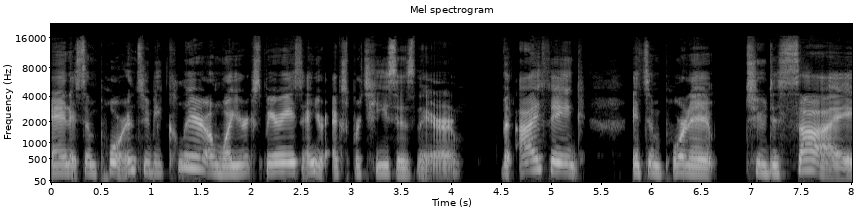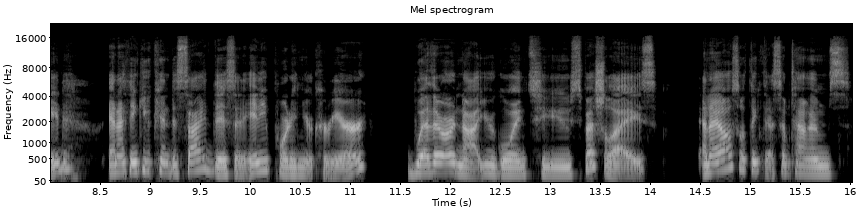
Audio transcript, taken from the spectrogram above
And it's important to be clear on what your experience and your expertise is there. But I think it's important to decide, and I think you can decide this at any point in your career, whether or not you're going to specialize. And I also think that sometimes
